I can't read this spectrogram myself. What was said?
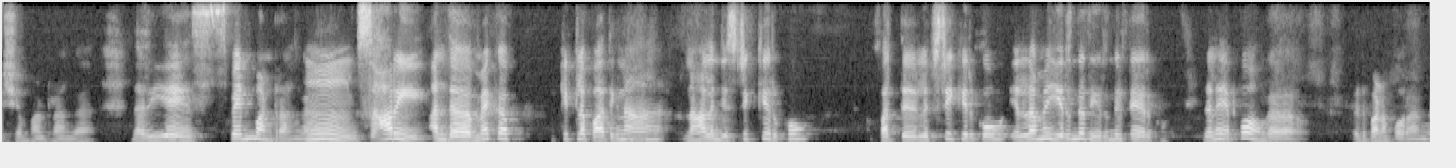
விஷயம் பண்றாங்க. நிறைய ஸ்பெண்ட் பண்றாங்க. ம் சாரி. அந்த மேக்கப் கிட்ல பாத்தீங்கன்னா நாலஞ்சு ஸ்டிக் இருக்கும் பத்து லிப்ஸ்டிக் இருக்கும் எல்லாமே இருந்தது இருந்துகிட்டே இருக்கும். இதெல்லாம் எப்போ அவங்க இது பண்ண போறாங்க?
